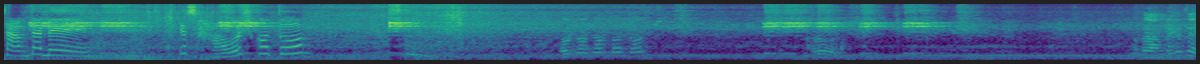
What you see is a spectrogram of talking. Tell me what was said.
সাবধানে। এ সাহস কত? আম রেখেছে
